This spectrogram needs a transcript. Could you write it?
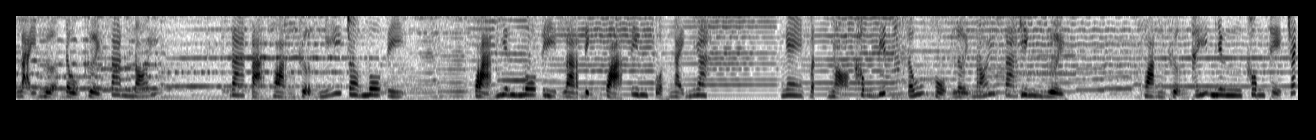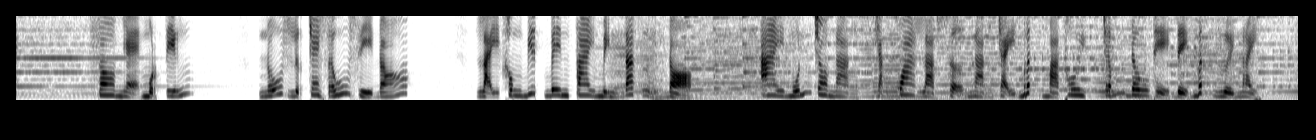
Lại ngửa đầu cười san nói. Đa tạ Hoàng thượng nghĩ cho nô tỳ. Quả nhiên nô tỳ là đỉnh quả tim của ngài nha. Nghe vật nhỏ không biết xấu hổ lời nói ra kinh người. Hoàng thượng thấy nhưng không thể trách. To nhẹ một tiếng. Nỗ lực che giấu gì đó. Lại không biết bên tai mình đã ửng đỏ. Ai muốn cho nàng, chẳng qua là sợ nàng chạy mất mà thôi, Chấm đâu thể để mất người này.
